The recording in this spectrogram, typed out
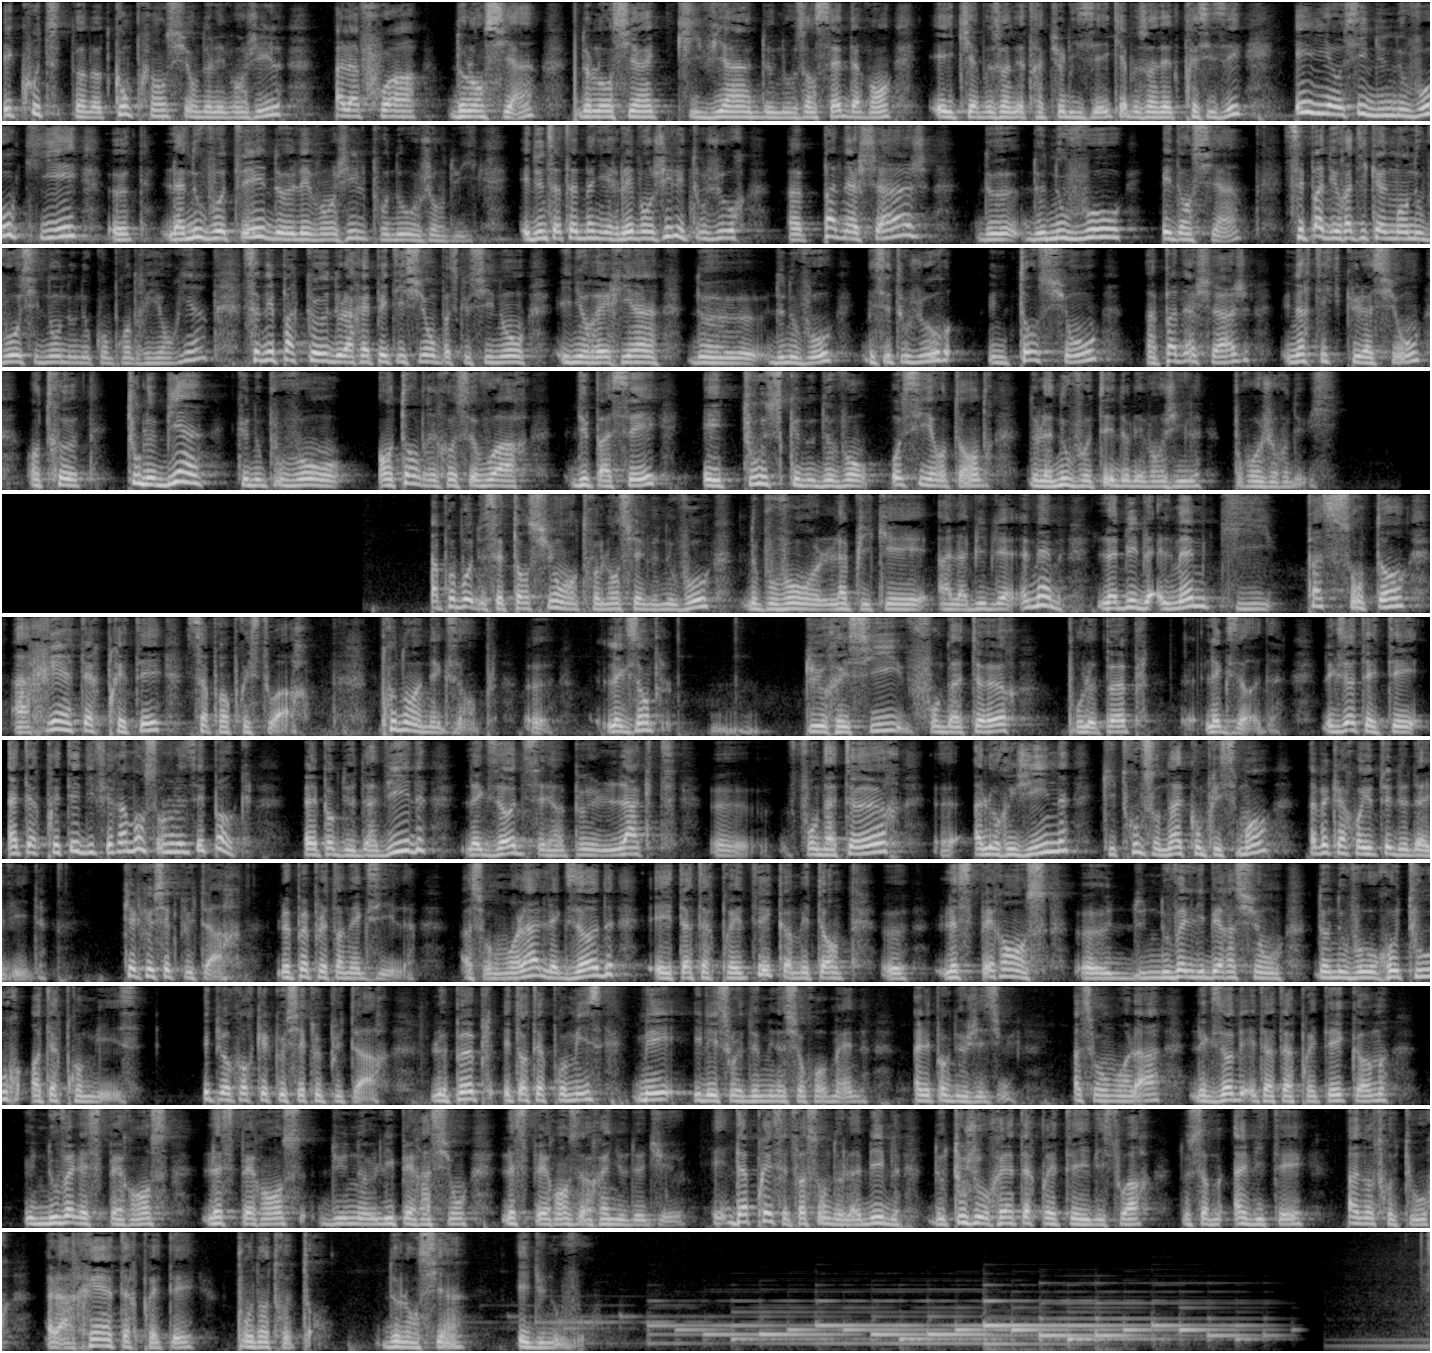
écoute, dans notre compréhension de l'Évangile, à la fois de l'ancien, de l'ancien qui vient de nos ancêtres d'avant et qui a besoin d'être actualisé, qui a besoin d'être précisé, et il y a aussi du nouveau qui est euh, la nouveauté de l'évangile pour nous aujourd'hui. Et d'une certaine manière, l'évangile est toujours un panachage de, de nouveau et d'ancien. C'est pas du radicalement nouveau, sinon nous ne comprendrions rien. Ce n'est pas que de la répétition, parce que sinon il n'y aurait rien de, de nouveau, mais c'est toujours une tension, un panachage, une articulation entre tout le bien que nous pouvons entendre et recevoir du passé et tout ce que nous devons aussi entendre de la nouveauté de l'évangile pour aujourd'hui. À propos de cette tension entre l'ancien et le nouveau, nous pouvons l'appliquer à la Bible elle-même. La Bible elle-même qui passe son temps à réinterpréter sa propre histoire. Prenons un exemple. Euh, l'exemple du récit fondateur pour le peuple, l'Exode. L'Exode a été interprété différemment selon les époques. À l'époque de David, l'Exode, c'est un peu l'acte euh, fondateur euh, à l'origine qui trouve son accomplissement avec la royauté de David. Quelques siècles plus tard, le peuple est en exil. À ce moment-là, l'Exode est interprété comme étant euh, l'espérance d'une nouvelle libération, d'un nouveau retour en terre promise. Et puis encore quelques siècles plus tard, le peuple est en mais il est sous la domination romaine à l'époque de Jésus. À ce moment-là, l'Exode est interprété comme une nouvelle espérance, l'espérance d'une libération, l'espérance d'un règne de Dieu. Et d'après cette façon de la Bible de toujours réinterpréter l'histoire, nous sommes invités à notre tour à la réinterpréter pour notre temps, de l'ancien et du nouveau.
